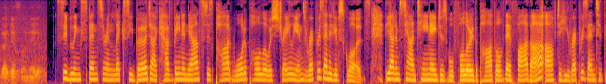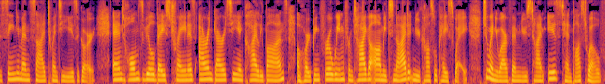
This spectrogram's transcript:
they definitely need it. Siblings Spencer and Lexi Burdak have been announced as part Water Polo Australians representative squads. The Adamstown teenagers will follow the path of their father after he represented the senior men's side 20 years ago. And Holmesville based trainers Aaron Garrity and Kylie Barnes are hoping for a win from Tiger Army tonight at Newcastle Paceway. 2NURFM News Time is 10 past 12.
